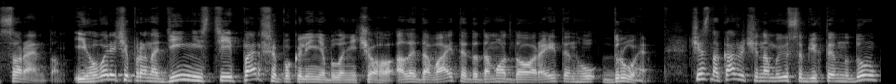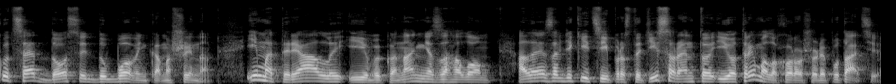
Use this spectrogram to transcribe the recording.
Sorento. І говорячи про надійність, і перше покоління було нічого, але давайте додамо до рейтингу друге. Чесно кажучи, на мою суб'єктивну думку, це досить дубовенька машина. І матеріали, і виконання загалом. Але завдяки цій простоті Sorento і отримало хорошу репутацію.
